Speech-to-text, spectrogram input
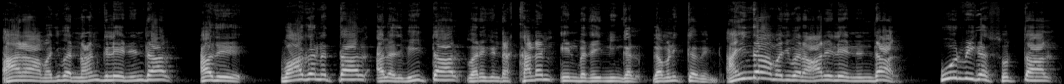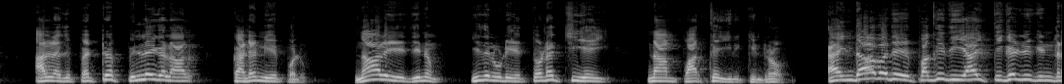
ஆறாம் அதிபர் நான்கிலே நின்றால் அது வாகனத்தால் அல்லது வீட்டால் வருகின்ற கடன் என்பதை நீங்கள் கவனிக்க வேண்டும். ஐந்தாம் அதிபர் ஆறிலே நின்றால் பூர்வீக சொத்தால் அல்லது பெற்ற பிள்ளைகளால் கடன் ஏற்படும். நாளைய தினம் இதனுடைய தொடர்ச்சியை நாம் பார்க்க இருக்கின்றோம். ஐந்தாவது பகுதியாய் திகழ்கின்ற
